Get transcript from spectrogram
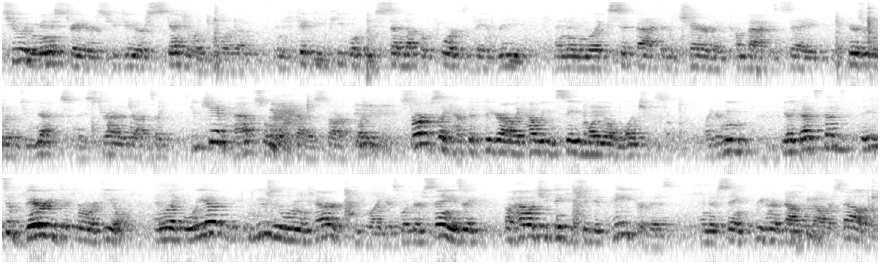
two administrators who do their scheduling for them and 50 people who send up reports that they read and then like sit back in the chair and then come back and say, here's what we're gonna do next. And they strategize. Like, you can't have someone like that at startup. Like, startups like have to figure out like how we can save money on lunches. Like, I mean, yeah, that's, that's, it's a very different ordeal. And like, we have, usually when we encounter people like this, what they're saying is like, oh, how much you think you should get paid for this? And they're saying $300,000 salary.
